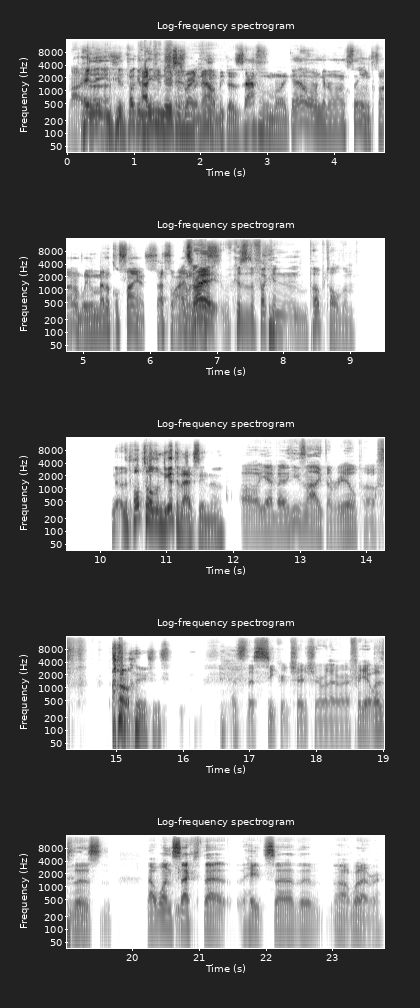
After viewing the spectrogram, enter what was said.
Not, Hey, they, uh, fucking they package need nurses shit, right now because half of them are like, I don't want to get a wrong thing because I don't believe in medical science. That's why that's I'm right, because the fucking Pope told them. No, the Pope told them to get the vaccine though. Oh yeah, but he's not like the real Pope. Oh, That's the secret church or whatever. I forget what is this that one sect that hates uh the uh whatever.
